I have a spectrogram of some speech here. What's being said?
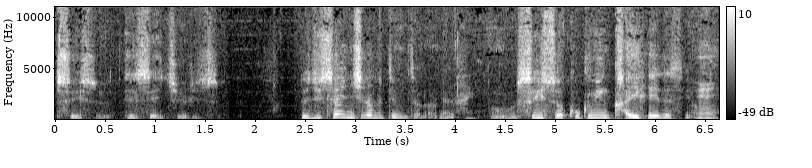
スイス衛星中立で実際に調べてみたらね、はい、スイスは国民開閉ですよ、うん、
